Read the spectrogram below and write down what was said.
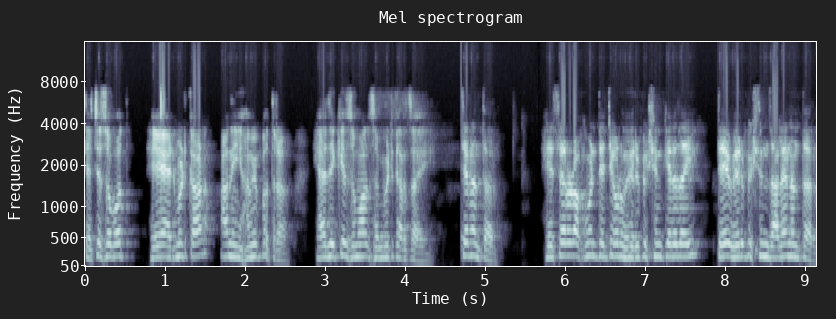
त्याच्यासोबत हे ॲडमिट कार्ड आणि हमीपत्र ह्या देखील तुम्हाला सबमिट करायचं आहे. त्यानंतर हे सर्व डॉक्युमेंट त्यांच्याकडून व्हेरिफिकेशन केलं जाईल. ते व्हेरिफिकेशन झाल्यानंतर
